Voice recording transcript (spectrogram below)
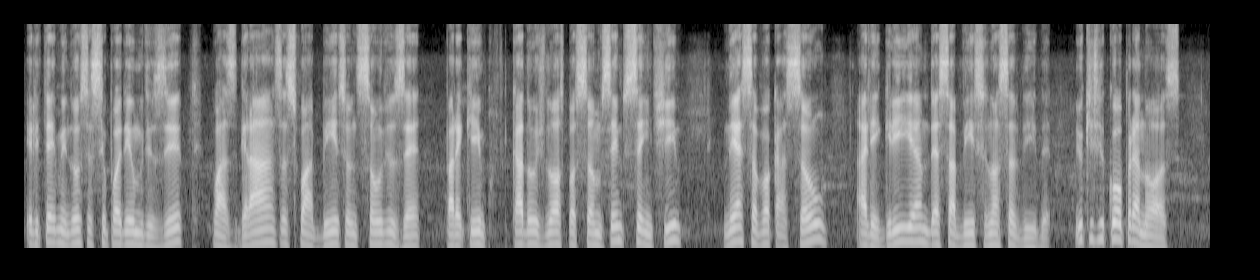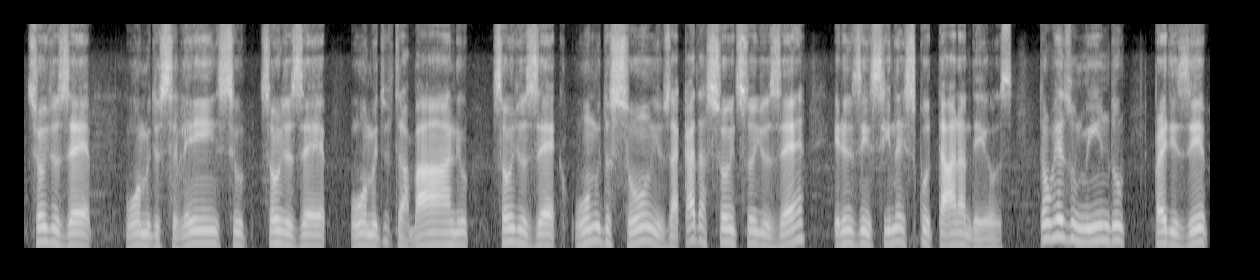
ele terminou, se assim podemos dizer, com as graças, com a bênção de São José, para que cada um de nós possamos sempre sentir nessa vocação a alegria dessa bênção em nossa vida. E o que ficou para nós? São José, o homem do silêncio, São José, o homem do trabalho, São José, o homem dos sonhos. A cada sonho de São José, ele nos ensina a escutar a Deus. Então, resumindo, para dizer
